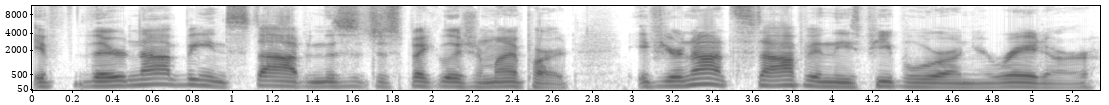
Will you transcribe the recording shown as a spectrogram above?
If they're not being stopped, and this is just speculation on my part, if you're not stopping these people who are on your radar,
